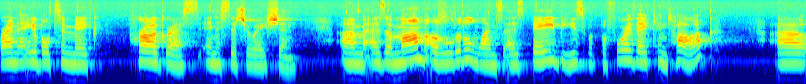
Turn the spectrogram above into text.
We're unable to make progress in a situation. Um, as a mom of little ones, as babies, before they can talk, uh,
